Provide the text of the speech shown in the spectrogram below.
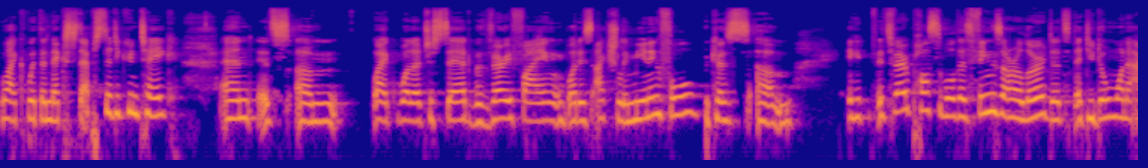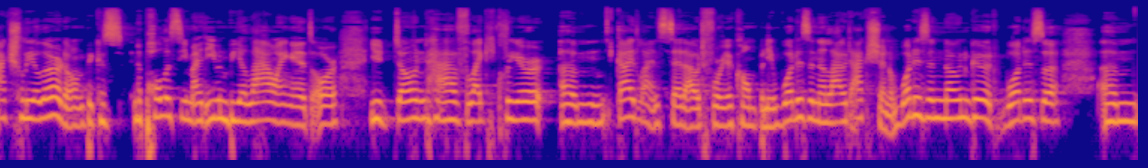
like with the next steps that you can take, and it's um, like what I just said with verifying what is actually meaningful, because um, it, it's very possible that things are alerted that you don't want to actually alert on, because the policy might even be allowing it, or you don't have like clear um, guidelines set out for your company. What is an allowed action? What is a known good? What is a um,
